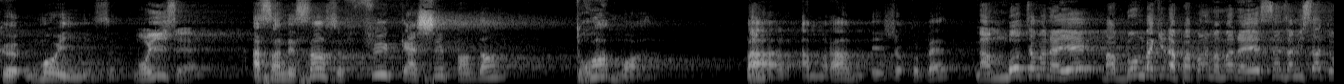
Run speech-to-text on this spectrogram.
que Moïse, moïse à sa naissance, fut caché pendant trois mois par Amram et misato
